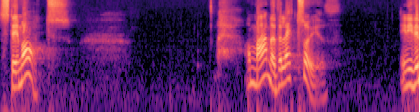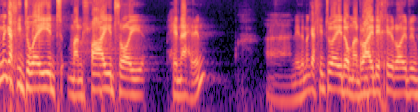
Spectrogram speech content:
stem ot. Ond mae yna ddyletswydd. I ni ddim yn gallu dweud, mae'n rhaid rhoi hyn a hyn, Uh, ni ddim yn gallu dweud, o, mae'n rhaid i chi roi rhyw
